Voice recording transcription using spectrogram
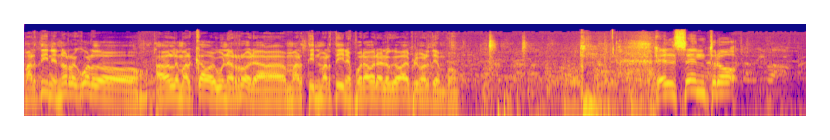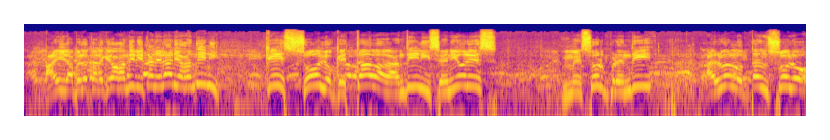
Martínez, no recuerdo haberle marcado algún error a Martín Martínez por ahora lo que va del primer tiempo. El centro. Ahí la pelota le quedó a Gandini. Está en el área Gandini. Qué solo que estaba Gandini, señores. Me sorprendí al verlo tan solo.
